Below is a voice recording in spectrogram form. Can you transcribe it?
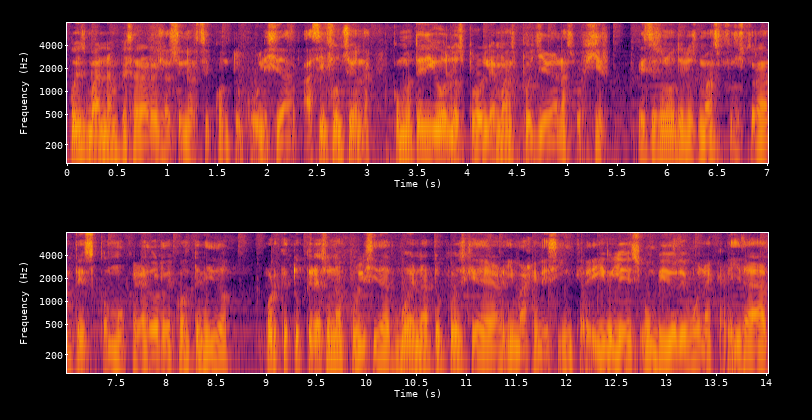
pues van a empezar a relacionarse con tu publicidad. Así funciona. Como te digo, los problemas pues llegan a surgir. Este es uno de los más frustrantes como creador de contenido porque tú creas una publicidad buena, tú puedes crear imágenes increíbles, un vídeo de buena calidad,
